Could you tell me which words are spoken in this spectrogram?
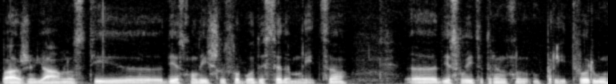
pažnju javnosti uh, gdje smo lišili slobode sedam lica, E, gdje su lica trenutno u pritvoru,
